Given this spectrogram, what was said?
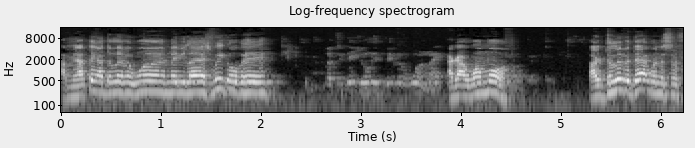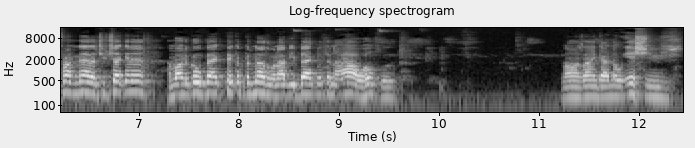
I mean, I think I delivered one maybe last week over here. But today you only delivered one, right? I got one more. I delivered that one. It's in front now that you checking in. I'm about to go back pick up another one. I'll be back within an hour, hopefully. As long as I ain't got no issues.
